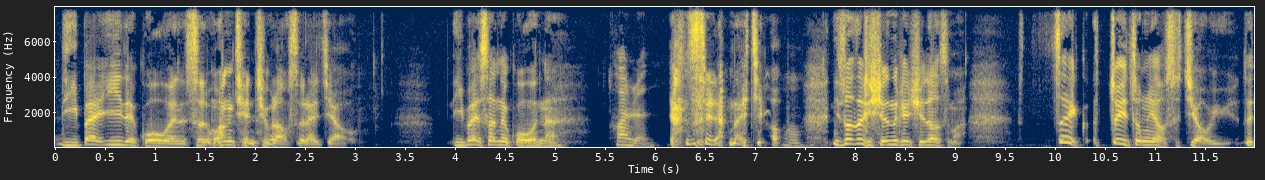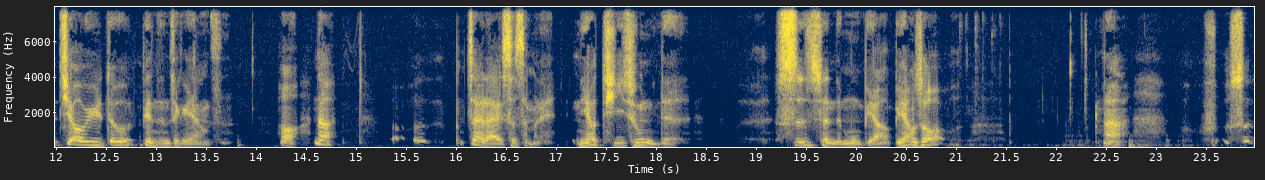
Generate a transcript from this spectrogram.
礼拜一的国文是王浅秋老师来教。礼拜三的国文呢？换人，杨志良来教。哦、你说这个学生可以学到什么？这个最重要是教育，那教育都变成这个样子哦。那、呃、再来是什么呢？你要提出你的施政的目标，比方说啊，是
